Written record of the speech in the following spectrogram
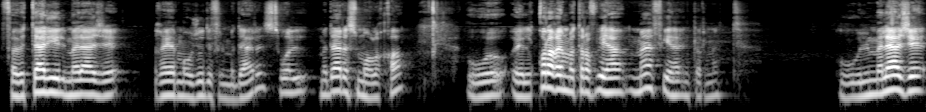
فبالتالي الملاجئ غير موجودة في المدارس والمدارس مغلقة. والقرى غير معترف بها ما فيها إنترنت والملاجئ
